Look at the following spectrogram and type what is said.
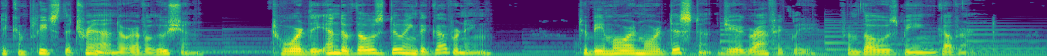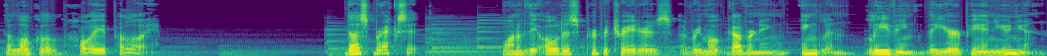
it completes the trend or evolution toward the end of those doing the governing to be more and more distant geographically from those being governed, the local hoi polloi. Thus, Brexit, one of the oldest perpetrators of remote governing, England, leaving the European Union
